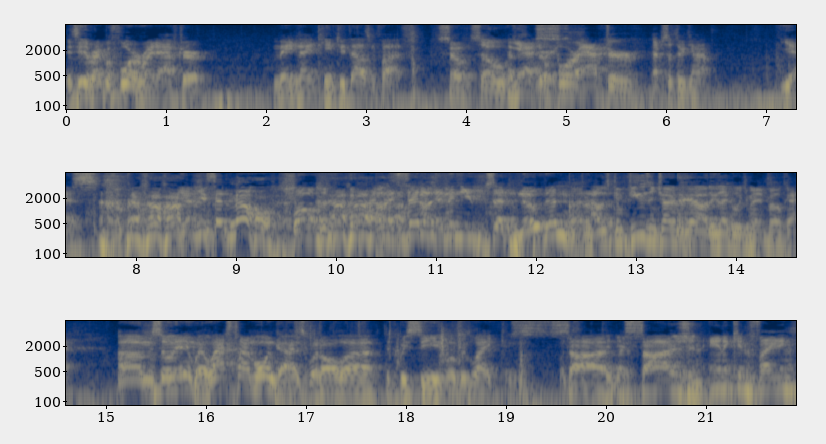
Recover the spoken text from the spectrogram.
It's either right before or right after May 19, 2005. So, So Yes. before or after episode three came out? Yes. yeah. you said no. Well, I said it, and then you said no. Then I don't I was confused and trying to figure out exactly what you meant, but okay. Um. So anyway, last time on, guys, what all uh, did we see? and What we like? And Saw continue? Asajj and Anakin fighting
